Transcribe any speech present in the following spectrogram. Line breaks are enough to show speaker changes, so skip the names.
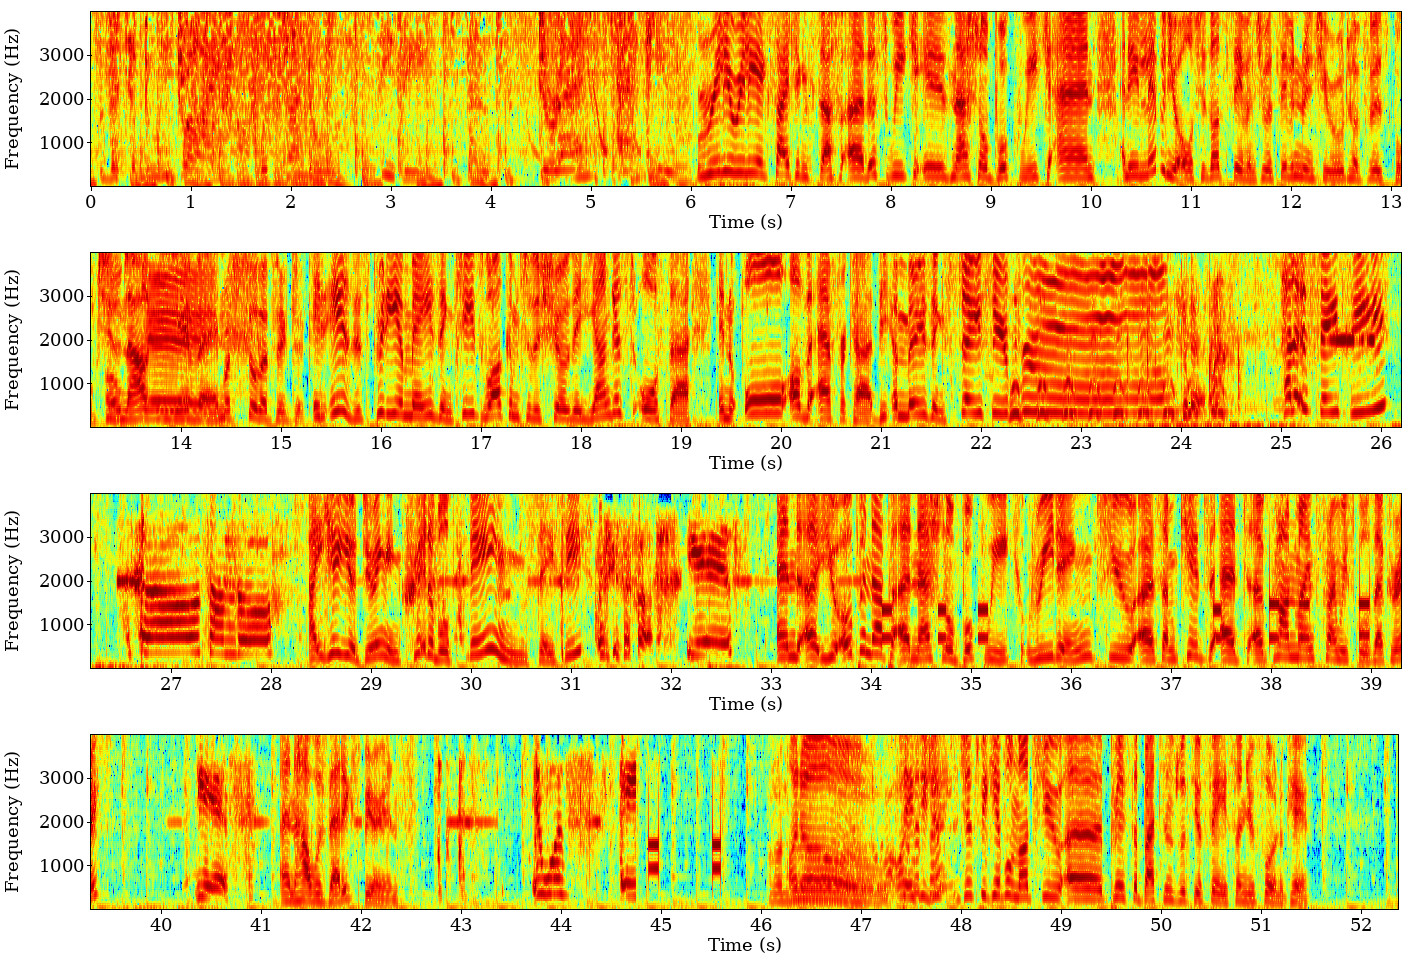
The Thabooty Drive with Thando, CZ, Serbs, Duran, and you.
Really, really exciting stuff. Uh, this week is National Book Week, and an 11 year old, she's not seven, she was seven when she wrote her first book. She's now 11.
But still, that's hectic.
It is. It's pretty amazing. Please welcome to the show the youngest author in all of Africa, the amazing Stacey Fru. Hello, Stacey.
Hello, Thando.
I hear you're doing incredible things, Stacey.
yes,
And uh, you opened up a National Book Week reading to uh, some kids at uh, Crown Mines Primary School. Is that correct?
yes.
And how was that experience?
It was a
Oh no, Stacey, just just be careful not to uh, press the buttons with your face on your phone. Okay.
